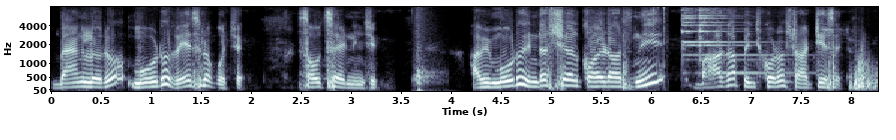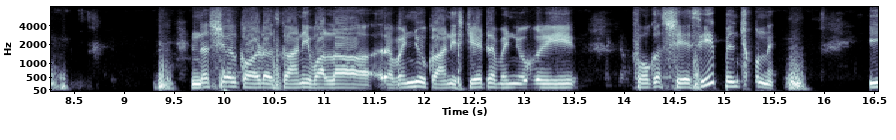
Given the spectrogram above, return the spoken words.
బెంగళూరు మూడు రేసులోకి వచ్చాయి సౌత్ సైడ్ నుంచి. అవి మూడు ఇండస్ట్రియల్ కారిడార్స్ని బాగా పెంచుకోవడం స్టార్ట్ చేశాయి. ఇండస్ట్రియల్ కారిడార్స్ కానీ వాళ్ళ రెవెన్యూ కానీ స్టేట్ రెవెన్యూకి ఫోకస్ చేసి పెంచుకున్నాయి. ఈ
